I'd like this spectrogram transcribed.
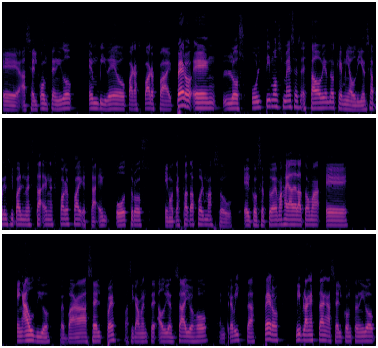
eh, hacer contenido en video para Spotify. Pero en los últimos meses he estado viendo que mi audiencia principal no está en Spotify, está en otros, en otras plataformas. So, el concepto de más allá de la toma eh, en audio, pues va a ser, pues, básicamente audio ensayos o entrevistas. Pero mi plan está en hacer contenido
